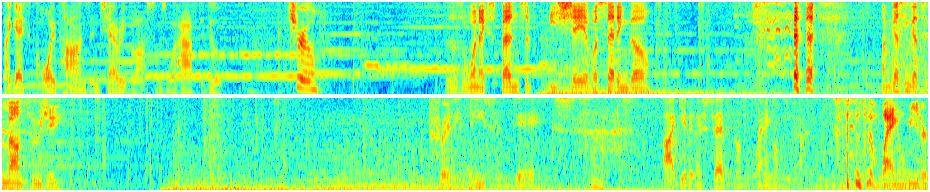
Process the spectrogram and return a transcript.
I guess koi ponds and cherry blossoms will have to do. True. This is one expensive cliche of a setting, though. I'm guessing that's Mount Fuji. Pretty decent digs. I give it a 7 on the wangometer. the wangle meter.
